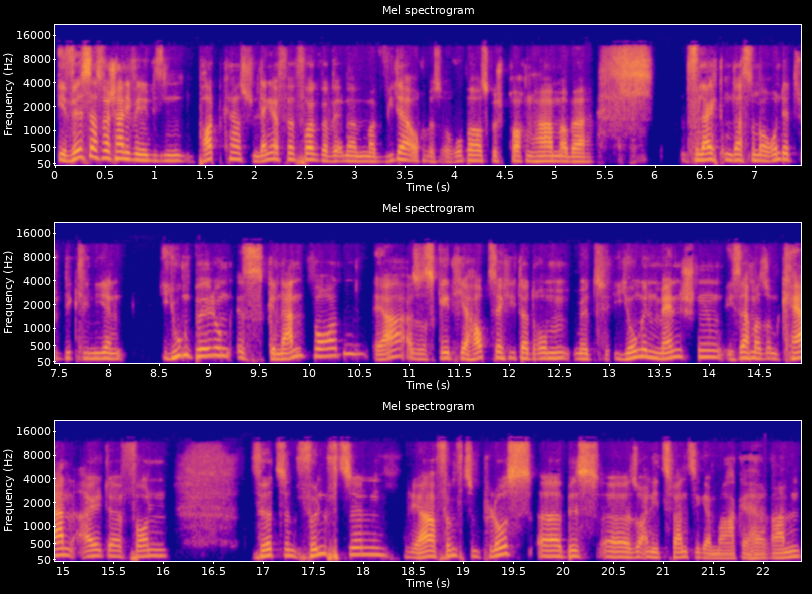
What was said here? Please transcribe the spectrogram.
Ihr wisst das wahrscheinlich, wenn ihr diesen Podcast schon länger verfolgt, weil wir immer mal wieder auch über das Europahaus gesprochen haben, aber vielleicht um das nochmal runter zu deklinieren, Jugendbildung ist genannt worden. Ja, also es geht hier hauptsächlich darum, mit jungen Menschen, ich sag mal so im Kernalter von 14, 15, ja, 15 plus äh, bis äh, so an die 20er Marke heran,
